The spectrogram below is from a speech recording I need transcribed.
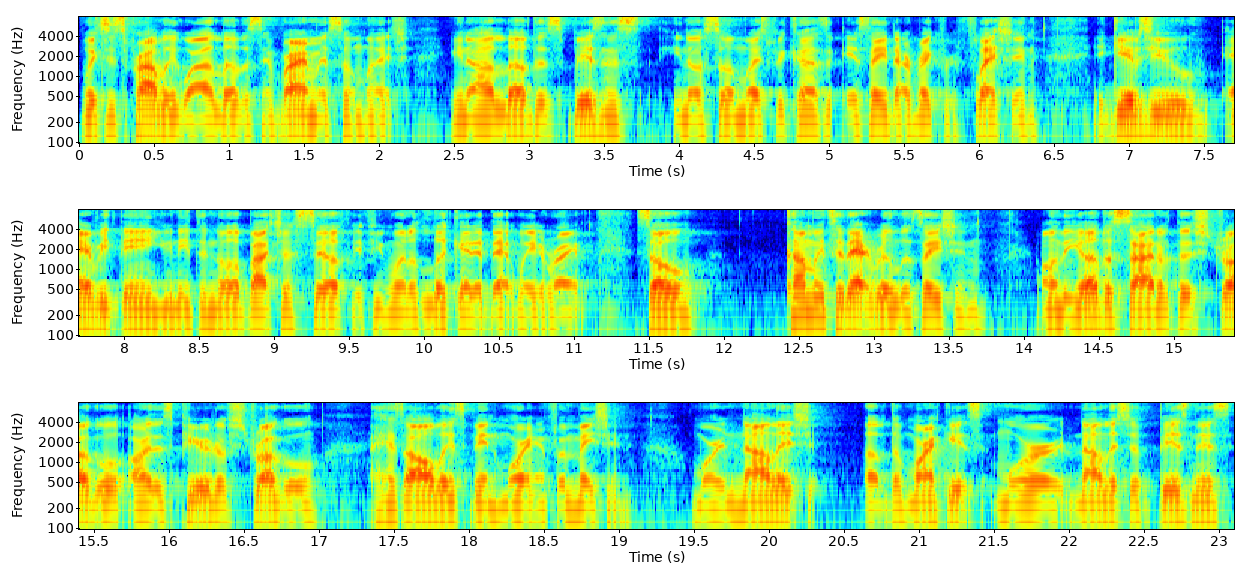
which is probably why I love this environment so much. You know, I love this business, you know, so much because it's a direct reflection. It gives you everything you need to know about yourself if you want to look at it that way, right? So, coming to that realization, on the other side of the struggle or this period of struggle has always been more information, more knowledge of the markets, more knowledge of business,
